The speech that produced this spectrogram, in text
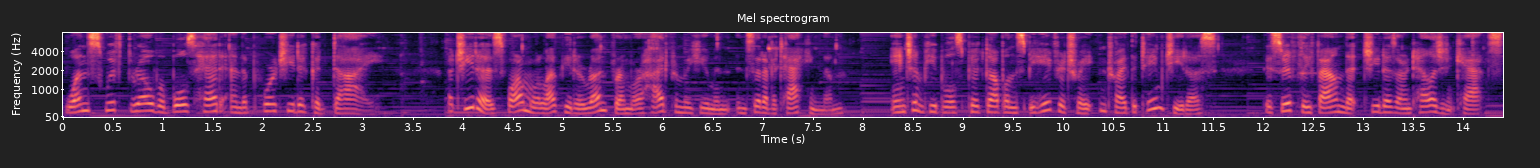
One swift throw of a bull's head and the poor cheetah could die. A cheetah is far more likely to run from or hide from a human instead of attacking them. Ancient peoples picked up on this behavior trait and tried to tame cheetahs. They swiftly found that cheetahs are intelligent cats.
